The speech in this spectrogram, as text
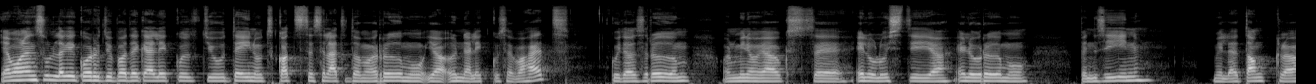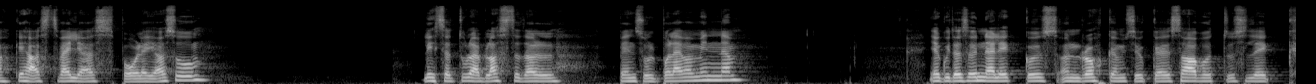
ja ma olen sullegi kord juba tegelikult ju teinud katse seletada oma rõõmu ja õnnelikkuse vahet, kuidas rõõm on minu jaoks see elulusti ja elurõõmu bensiin mille tankla kehast väljaspool ei asu. lihtsalt tuleb lasta tal bensul põlema minna. Ja kuidas õnnelikkus on rohkem niisugune saavutuslik,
